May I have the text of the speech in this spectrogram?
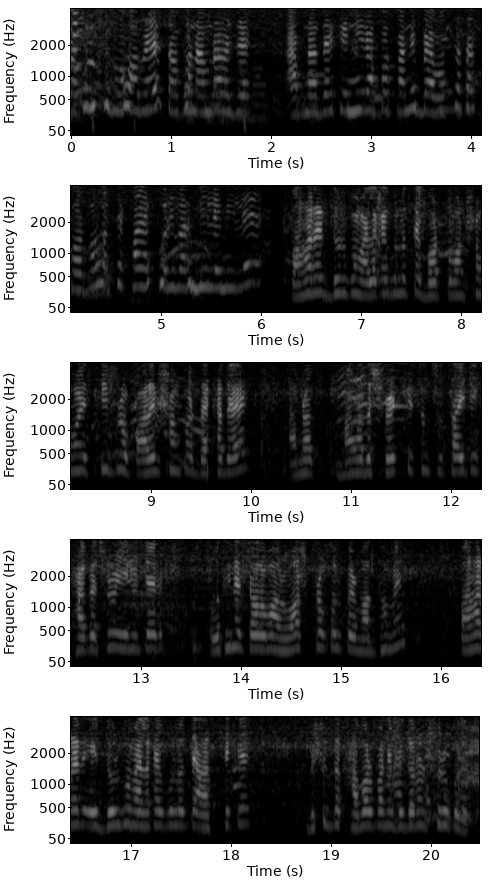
যখন শুরু হবে, তখন আমরা ওই যে আপনাদেরকে নিরাপদ পানির ব্যবস্থাটা করব, হচ্ছে কয়েক পরিবার মিলে মিলে। পাহাড়ের দুর্গম এলাকাগুলোতে বর্তমান সময়ে তীব্র পানির সংকট দেখা দেয়। আমরা Bangladesh Red Crescent Society Khagrachhari ইউনিটের অধীনে চলমান ওয়াশ প্রকল্পের মাধ্যমে পাহাড়ের এই দুর্গম এলাকাগুলোতে আজ থেকে বিশুদ্ধ খাবার পানি বিতরণ শুরু করেছে।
